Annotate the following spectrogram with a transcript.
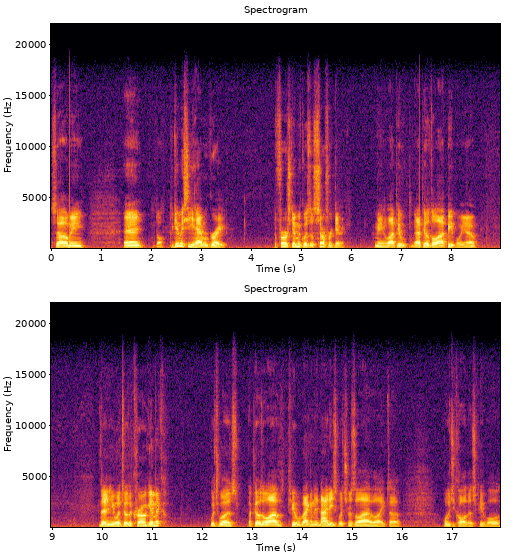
So I mean, and the gimmicks he had were great. The first gimmick was a surfer gimmick. I mean, a lot of people that appealed to a lot of people, you know. Then he went to the crow gimmick, which was appealed to a lot of people back in the '90s, which was a lot of like the what would you call those people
